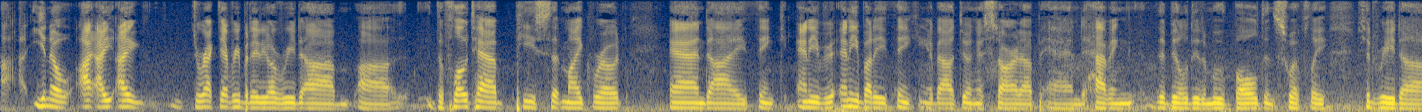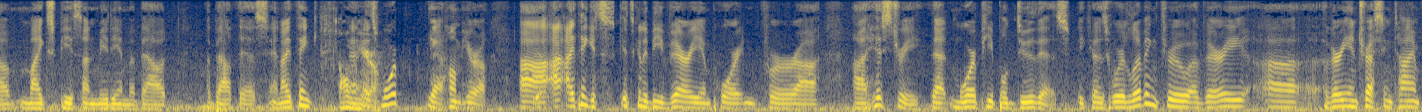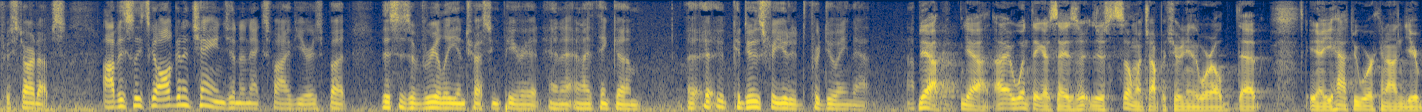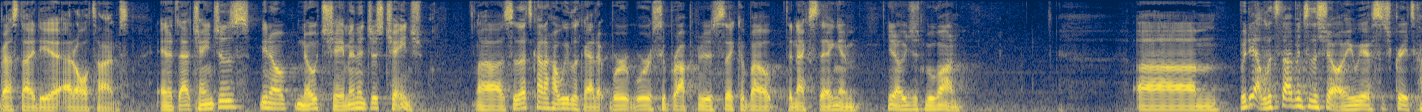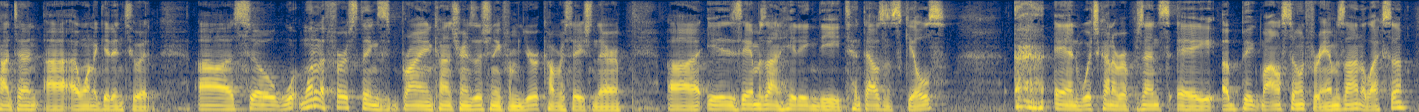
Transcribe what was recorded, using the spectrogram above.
uh, you know, I, I, I, direct everybody to go read um, uh, the FlowTab piece that Mike wrote, and I think any anybody thinking about doing a startup and having the ability to move bold and swiftly should read uh, Mike's piece on Medium about about this. And I think Home it's more yeah, Home Hero. Uh, yeah. I, I, think it's it's going to be very important for uh, uh, history that more people do this because we're living through a very uh, a very interesting time for startups. Obviously, it's all going to change in the next five years, but this is a really interesting period, and, and I think um, uh, uh, kudos for you to, for doing that. Yeah, yeah. I, one thing I say is there's so much opportunity in the world that you know you have to be working on your best idea at all times. And if that changes, you know, no shame in it, just change. Uh, so that's kind of how we look at it. We're, we're super optimistic about the next thing, and you know, you just move on. Um, but yeah, let's dive into the show. I mean, we have such great content. Uh, I want to get into it. Uh, so w- one of the first things, Brian, kind of transitioning from your conversation there, uh, is Amazon hitting the 10,000 skills, and which kind of represents a, a big milestone for Amazon Alexa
